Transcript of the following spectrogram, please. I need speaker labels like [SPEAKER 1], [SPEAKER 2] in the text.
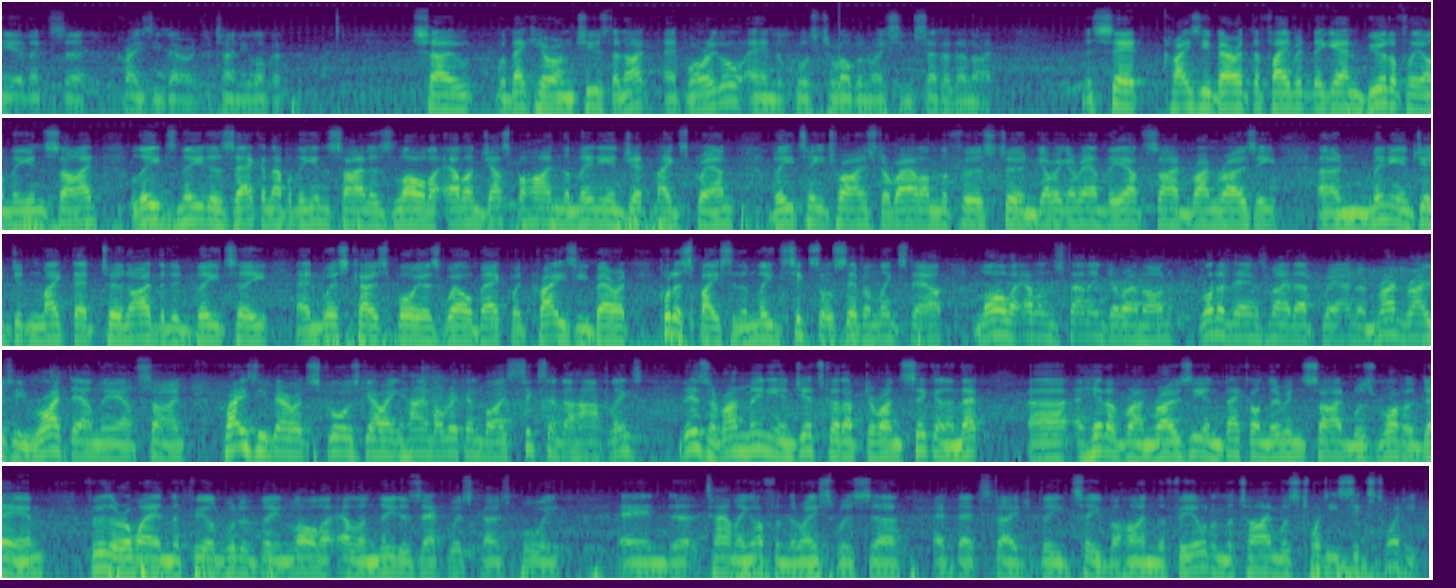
[SPEAKER 1] here. That's uh, Crazy Barrett for Tony Lockett. So we're back here on Tuesday night at Warragul and of course Traralgon Racing Saturday night. The set, Crazy Barrett, the favourite, began beautifully on the inside. Leads Nita Zach, and up on the inside is Lola Allen. Just behind the Meany and Jet makes ground. BT tries to rail on the first turn, going around the outside, Run Rosie. And Meany and Jet didn't make that turn either, did BT and West Coast Boy as well back. But Crazy Barrett put a space in them, leads six or seven links now. Lola Allen starting to run on. Rotterdam's made up ground, and Run Rosie right down the outside. Crazy Barrett scores going home, I reckon, by six and a half links. There's a run, Meany and Jets got up to run second, and that uh, ahead of Run Rosie, and back on their inside was Rotterdam. Further away in the field would have been Lola Allen, Nita Zach, West Coast Boy, and uh, tailing off in the race was uh, at that stage BT behind the field, and the time was 26.20.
